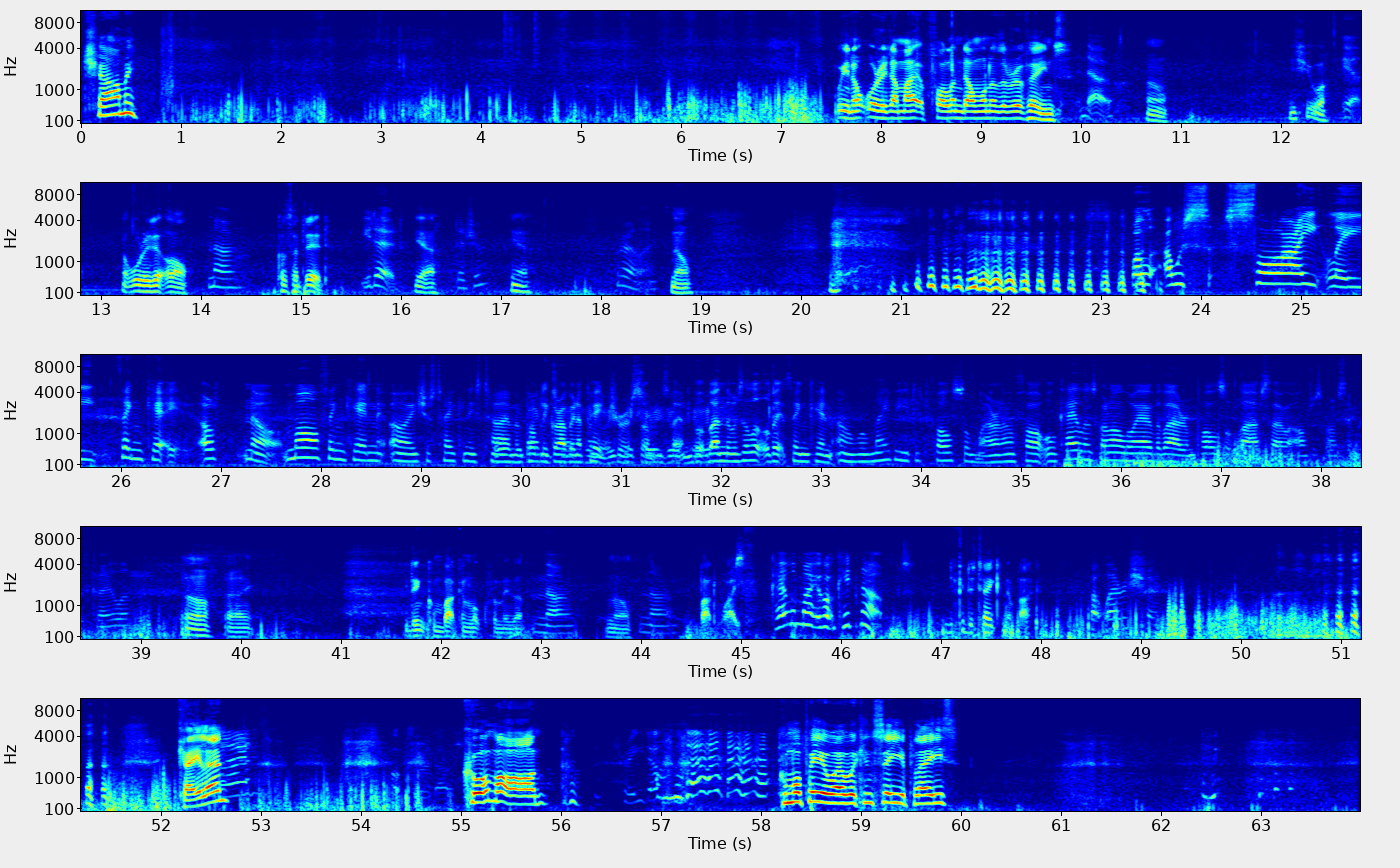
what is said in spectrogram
Charming. Were you not worried I might have fallen down one of the ravines? no. Oh you sure? Yeah. Not worried at all? No. Because I did. You did. Yeah. Did you? Yeah. Really? No. Well, I was slightly thinking, oh, no, more thinking, oh, he's just taking his time and probably grabbing a picture or make sure something. okay. But then there was a little bit thinking, oh, well, maybe he did fall somewhere. And I thought, well, Kaylin's gone all the way over there and Paul's up there, so I'll just go and sit with Kaylin. Oh, right. You didn't come back and look for me then? No, No. no. Bad wife. Kaylin might have got kidnapped. You could have taken her back. But where is she? Kaylin, Up to her though. come on. Tree down there. Come up here where we can see you, please.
